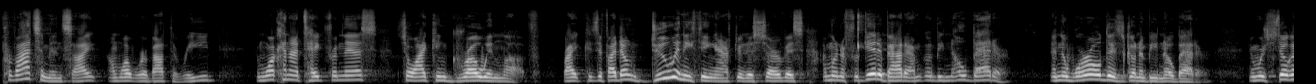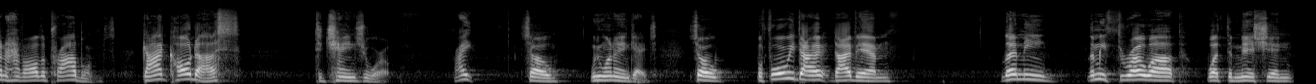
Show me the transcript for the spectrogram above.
provide some insight on what we're about to read. And what can I take from this so I can grow in love, right? Because if I don't do anything after this service, I'm going to forget about it. I'm going to be no better. And the world is going to be no better. And we're still going to have all the problems. God called us to change the world, right? So we want to engage. So before we dive, dive in, let me, let me throw up what the mission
